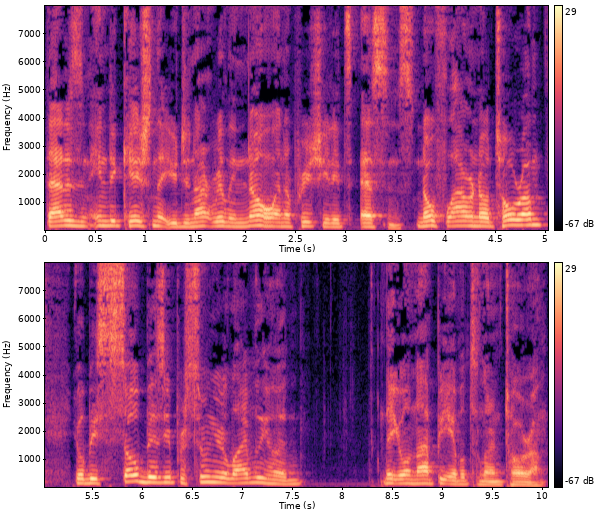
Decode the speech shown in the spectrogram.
that is an indication that you do not really know and appreciate its essence. No flour, no Torah. You'll be so busy pursuing your livelihood that you will not be able to learn Torah.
